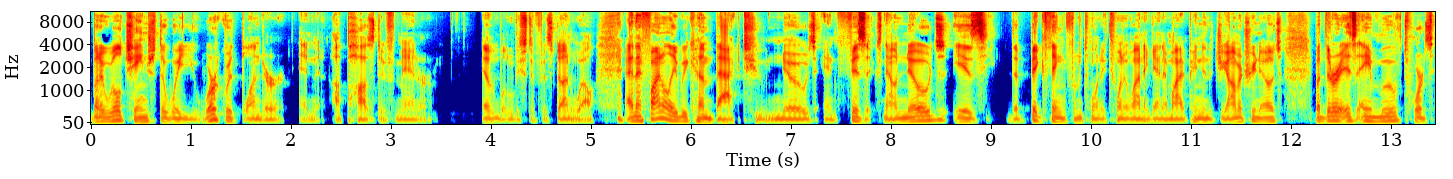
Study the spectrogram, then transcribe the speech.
but it will change the way you work with Blender in a positive manner at least if it's done well. And then finally, we come back to nodes and physics. Now, nodes is the big thing from 2021, again, in my opinion, the geometry nodes, but there is a move towards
